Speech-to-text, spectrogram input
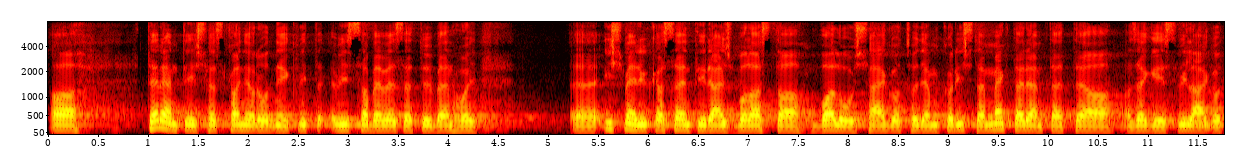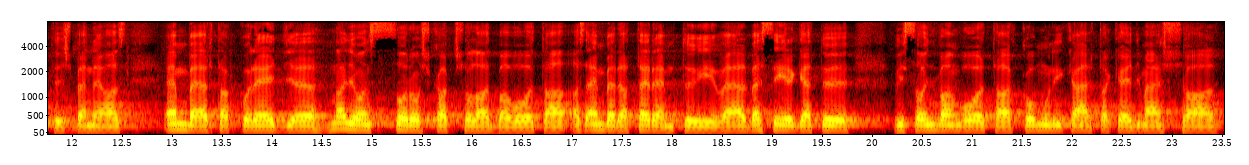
A teremtéshez kanyarodnék vissza bevezetőben, hogy ismerjük a Szentírásból azt a valóságot, hogy amikor Isten megteremtette az egész világot és benne az embert, akkor egy nagyon szoros kapcsolatban volt az ember a teremtőjével, beszélgető viszonyban voltak, kommunikáltak egymással,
